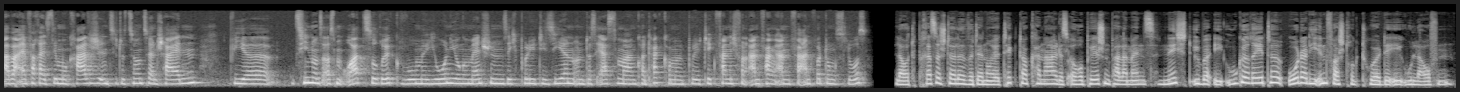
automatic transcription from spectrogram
aber einfach als demokratische Institution zu entscheiden, wir ziehen uns aus dem Ort zurück, wo Millionen junge Menschen sich politisieren und das erste Mal in Kontakt kommen mit Politik, fand ich von Anfang an verantwortungslos. Laut Pressestelle wird der neue TikTok-Kanal des Europäischen Parlaments nicht über EU-Geräte oder die Infrastruktur der EU laufen.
